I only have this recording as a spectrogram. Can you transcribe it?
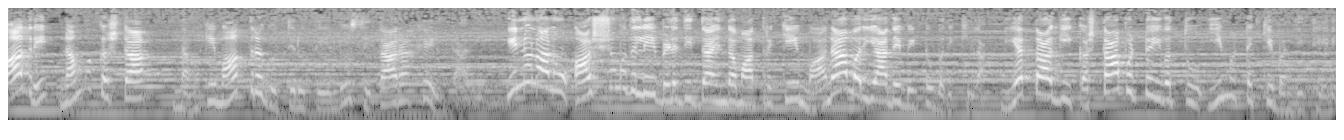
ಆದ್ರೆ ನಮ್ಮ ಕಷ್ಟ ನಮಗೆ ಮಾತ್ರ ಗೊತ್ತಿರುತ್ತೆ ಎಂದು ಸಿತಾರಾ ಹೇಳಿದ್ದಾರೆ. ಇನ್ನು ನಾನು ಆಶ್ರಮದಲ್ಲಿ ಬೆಳೆದಿದ್ದ ಎಂದ ಮಾತ್ರಕ್ಕೆ ಮಾನ ಮರ್ಯಾದೆ ಬಿಟ್ಟು ಬದುಕಿಲ್ಲ. ನಿಯತ್ತಾಗಿ ಕಷ್ಟಪಟ್ಟು ಇವತ್ತು ಈ ಮಟ್ಟಕ್ಕೆ ಬಂದಿದ್ದೇನೆ.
